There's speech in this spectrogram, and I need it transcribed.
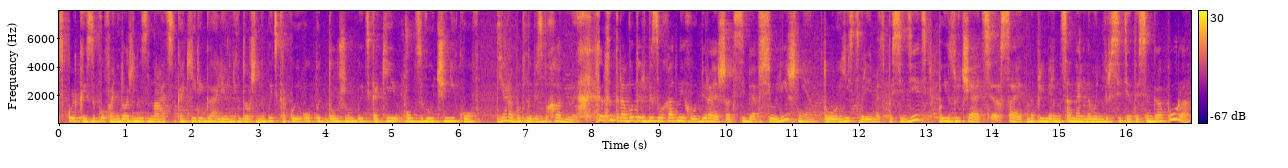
сколько языков они должны знать, какие регалии у них должны быть, какой опыт должен быть, какие отзывы учеников. Я работала без выходных. Когда ты работаешь без выходных и убираешь от себя все лишнее, то есть время посидеть, поизучать сайт, например, Национального университета Сингапура,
